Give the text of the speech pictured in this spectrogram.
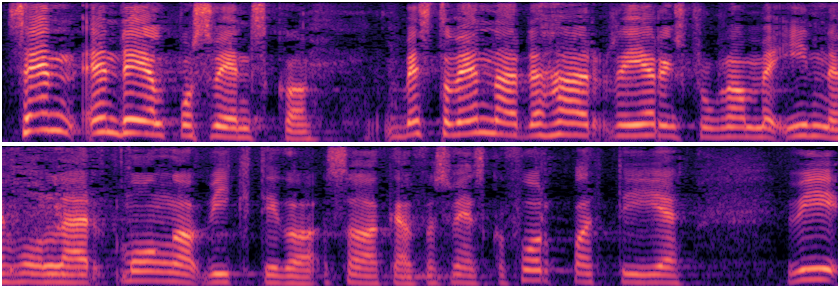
Sen en del på svenska. Bästa vänner, det här regeringsprogrammet innehåller många viktiga saker för Svenska folkpartiet. Vi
